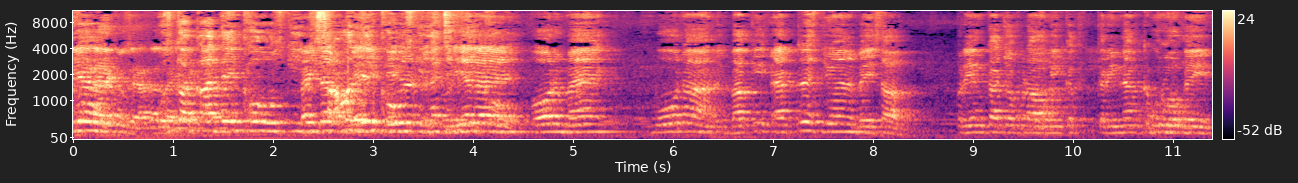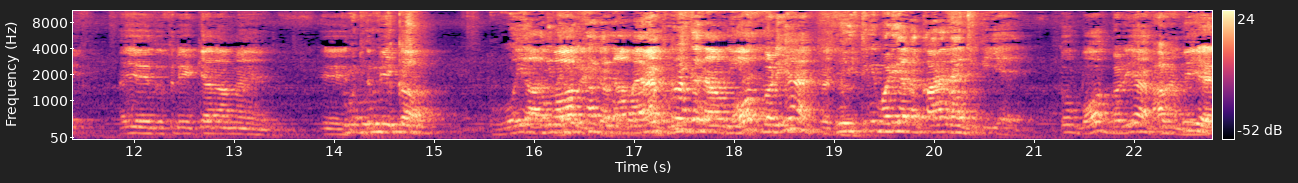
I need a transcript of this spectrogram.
ज़्यादा उसका कद देखो उसकी मेरी देखो उसकी राय है। और मैं वो ना बाकी एक्ट्रेस जो है ना भाई साहब प्रियंका चोपड़ा हो गई करीना कपूर हो गई ये दूसरी क्या नाम है? दीपिका। वही आगे का नाम आया का नाम बहुत बढ़िया एक्ट्रेस जो इतनी बड़ी अदाकारा रह चुकी है। तो बहुत बढ़िया अब भी है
